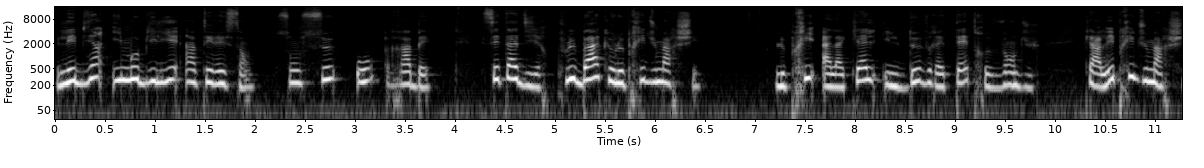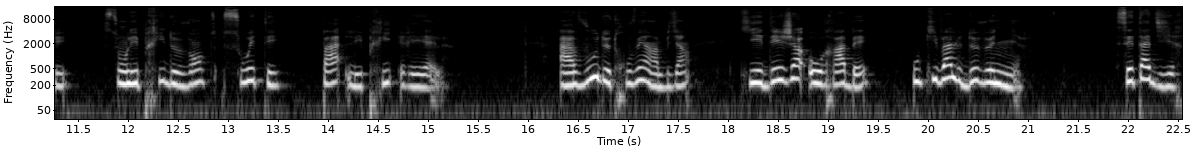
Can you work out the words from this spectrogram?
les biens immobiliers intéressants sont ceux au rabais, c'est-à-dire plus bas que le prix du marché, le prix à laquelle ils devraient être vendus, car les prix du marché sont les prix de vente souhaités, pas les prix réels. À vous de trouver un bien qui est déjà au rabais ou qui va le devenir, c'est-à-dire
